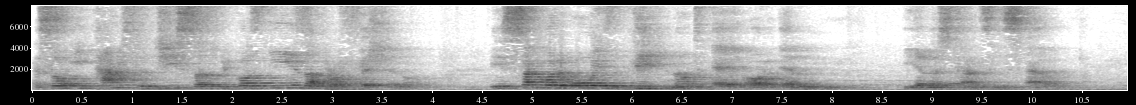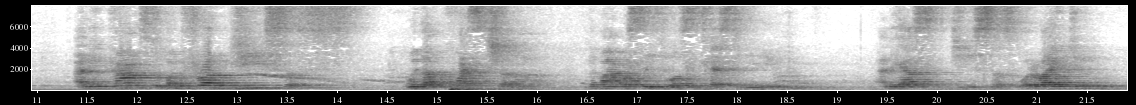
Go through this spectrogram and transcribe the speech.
And so he comes to Jesus because he is a professional. He's somebody who is the, not A or N. He understands himself. And he comes to confront Jesus with a question. The Bible says he was testing him. And he asked Jesus, What do I do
